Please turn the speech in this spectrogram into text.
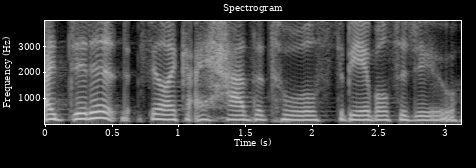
I didn't feel like I had the tools to be able to do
